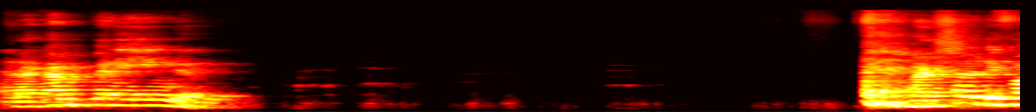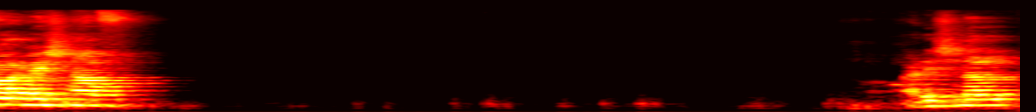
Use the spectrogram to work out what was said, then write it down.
an accompanying additional deformation of additional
